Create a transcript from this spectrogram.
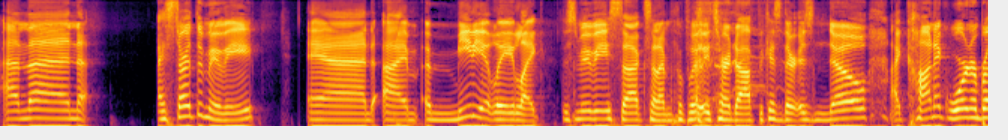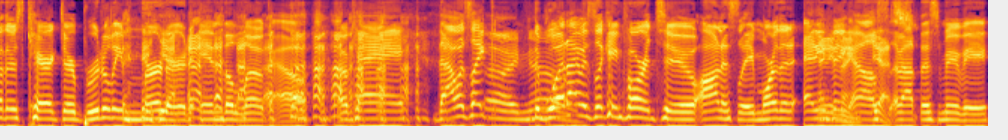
And then I start the movie, and I'm immediately like, this movie sucks, and I'm completely turned off because there is no iconic Warner Brothers character brutally murdered in the logo. Okay, that was like I the, what I was looking forward to, honestly, more than anything, Anything, else yes. about this movie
